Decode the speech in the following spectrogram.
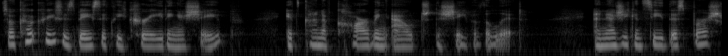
So a cut crease is basically creating a shape. It's kind of carving out the shape of the lid. And as you can see, this brush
